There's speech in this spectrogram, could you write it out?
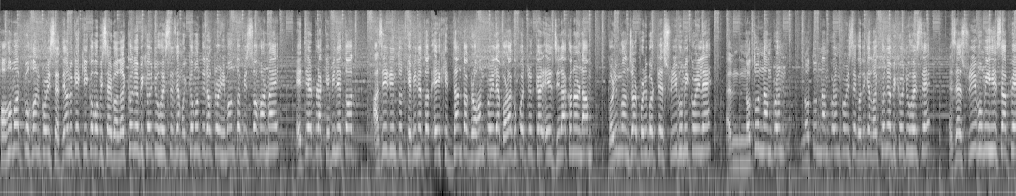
সহমত পোষণ কৰিছে তেওঁলোকে কি ক'ব বিচাৰিব? লক্ষণীয় বিষয়টো হৈছে যে মুখ্যমন্ত্ৰী ডক্টৰ হিমন্ত বিশ্ব শৰ্মাই এতিয়াৰ পৰা কেবিনেটত আজিৰ দিনটোত কেবিনেটত এই সিদ্ধান্ত গ্ৰহণ কৰিলে। বৰাক উপত্যকাৰ এই জিলাখনৰ নাম কৰিমগঞ্জৰ পৰিৱৰ্তে শ্ৰীভূমি কৰিলে। নতুন নামকৰণ নতুন নামকৰণ কৰিছে গতিকে লক্ষণীয় বিষয়টো হৈছে যে শ্ৰীভূমি হিচাপে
